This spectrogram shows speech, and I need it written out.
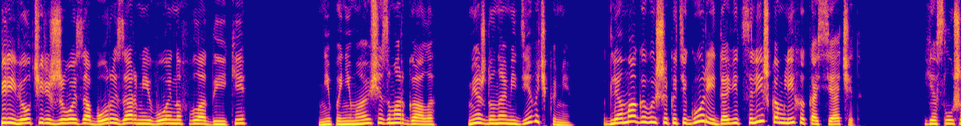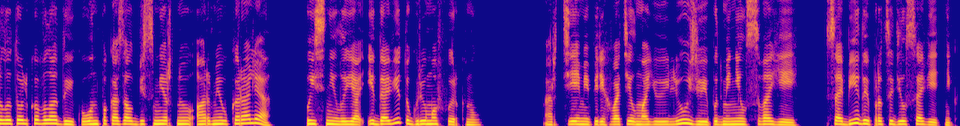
перевел через живой забор из армии воинов владыки. Непонимающе заморгала. Между нами девочками? Для мага высшей категории Давид слишком лихо косячит. Я слушала только владыку, он показал бессмертную армию короля, пояснила я, и Давид угрюмо фыркнул. Артемий перехватил мою иллюзию и подменил своей. С обидой процедил советник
